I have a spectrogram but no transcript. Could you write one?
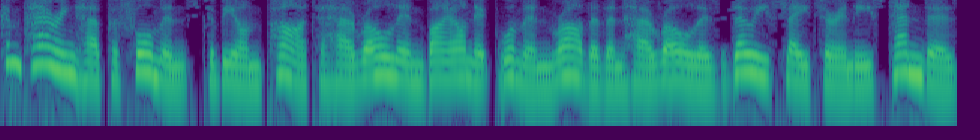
comparing her performance to be on par to her role in Bionic Woman rather than her role as Zoe Slater in EastEnders,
